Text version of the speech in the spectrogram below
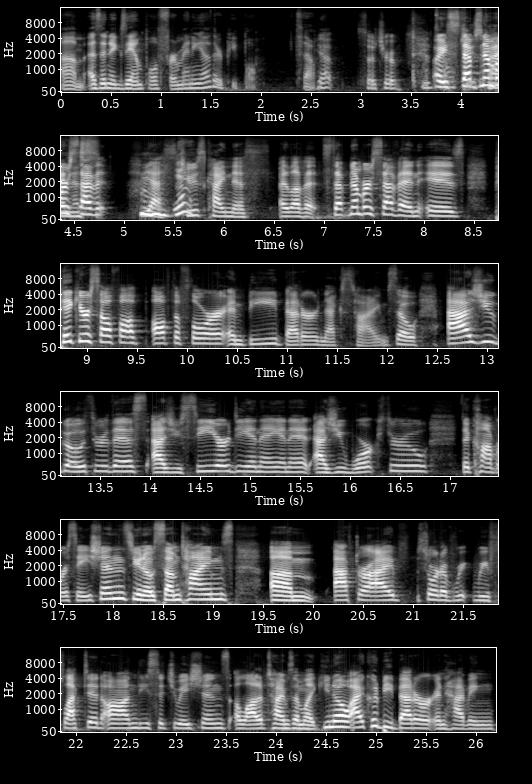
um, as an example for many other people. So yep. So true. All right, step number kindness. seven. Yes, yeah. choose kindness. I love it. Step number seven is pick yourself up off the floor and be better next time. So, as you go through this, as you see your DNA in it, as you work through the conversations, you know, sometimes um, after I've sort of re- reflected on these situations, a lot of times I'm like, you know, I could be better in having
